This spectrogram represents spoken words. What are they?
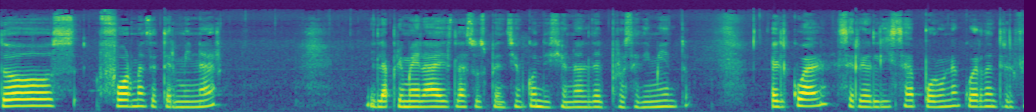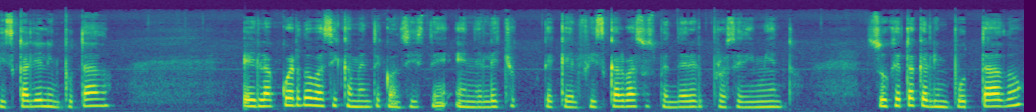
dos formas de terminar y la primera es la suspensión condicional del procedimiento, el cual se realiza por un acuerdo entre el fiscal y el imputado. El acuerdo básicamente consiste en el hecho de que el fiscal va a suspender el procedimiento, sujeto a que el imputado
